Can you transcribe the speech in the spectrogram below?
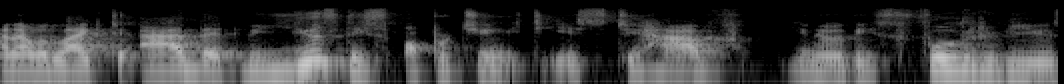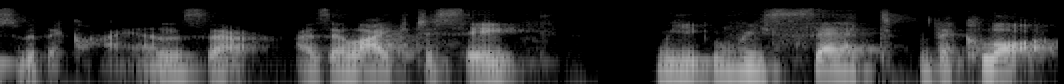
and i would like to add that we use these opportunities to have you know these full reviews with the clients. Uh, as i like to say we reset the clock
